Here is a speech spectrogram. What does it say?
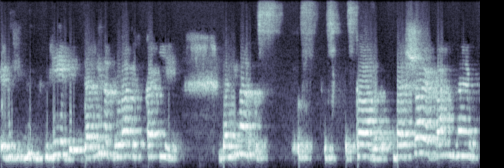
гребень, долина крылатых коней, долина сказок, большая каменная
